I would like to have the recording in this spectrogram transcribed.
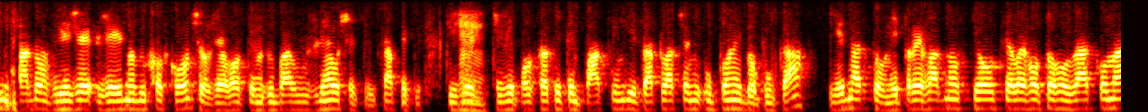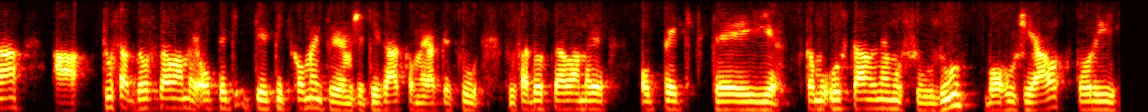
tým pádom vie, že, že jednoducho skončil, že ho ten zubár už neošetrí. Čiže, mm. čiže v podstate ten pacient je zatlačený úplne do puta, jednak tou neprehľadnosťou celého toho zákona a tu sa dostávame opäť, keď komentujem, že tie zákony, aké sú, tu sa dostávame opäť k, tej, tomu ústavnému súdu, bohužiaľ, ktorý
